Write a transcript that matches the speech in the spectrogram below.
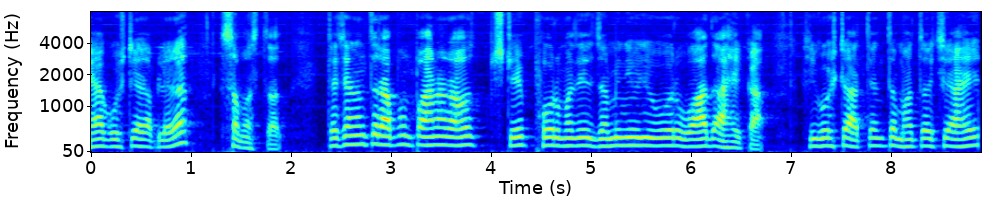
ह्या गोष्टी आपल्याला समजतात. त्याच्यानंतर आपण पाहणार आहोत स्टेप फोरमध्ये जमिनीवर वाद आहे का? ही गोष्ट अत्यंत महत्त्वाची आहे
